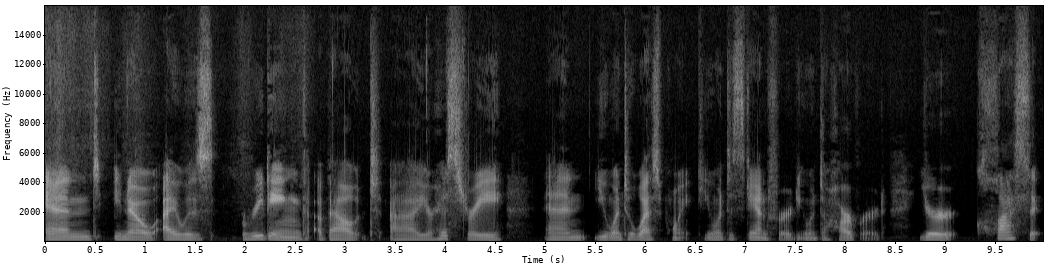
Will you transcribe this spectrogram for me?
and you know, I was reading about uh, your history, and you went to West Point, you went to Stanford, you went to Harvard. Your classic,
